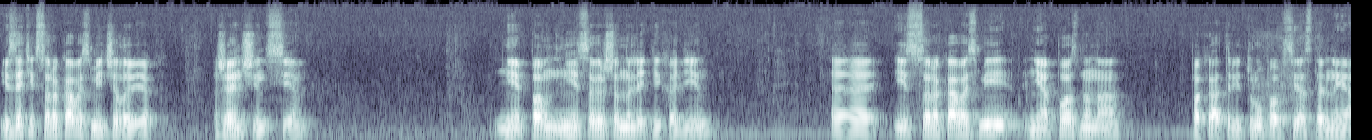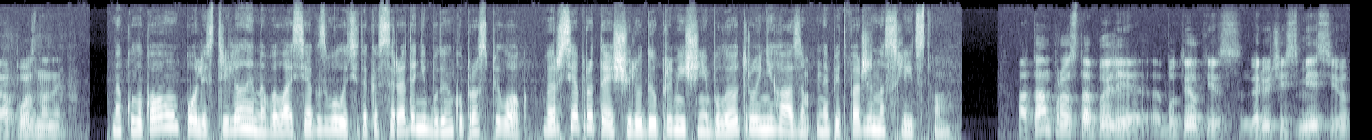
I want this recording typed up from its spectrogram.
Из этих 48 человек женщин 7, непол- несовершеннолетних один. Э, Из 48 не опознано пока три трупа, все остальные опознаны. На Куликовому полі стрілянина велася як з вулиці, так і всередині будинку профспілок. Версія про те, що люди у приміщенні були отруєні газом, не підтверджена слідством. А там просто были бутылки с горючей смесью,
